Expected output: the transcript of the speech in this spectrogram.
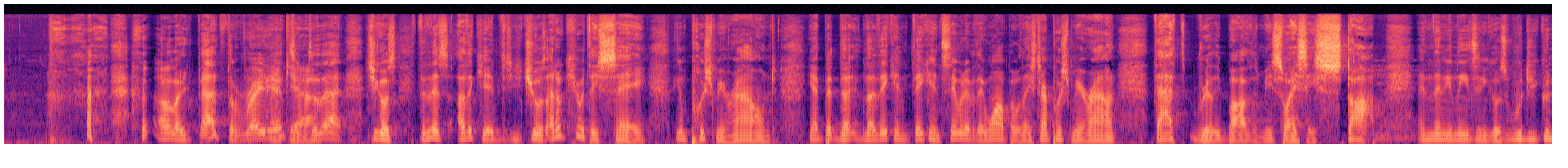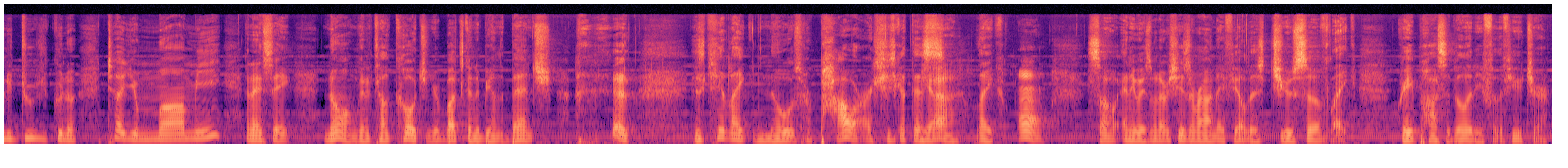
I'm like, that's the right Heck answer yeah. to that. She goes, then this other kid, she goes, I don't care what they say. They can push me around. Yeah, but no, no, they can they can say whatever they want. But when they start pushing me around, that really bothered me. So I say, stop. And then he leans and he goes, What are you gonna do? You're gonna tell your mommy? And I say, No, I'm gonna tell coach, and your butt's gonna be on the bench. this kid like knows her power. She's got this Yeah. like oh. So, anyways, whenever she's around, I feel this juice of like great possibility for the future.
